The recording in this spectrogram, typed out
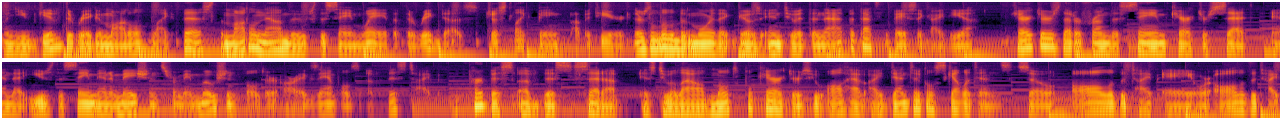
When you give the rig a model like this, the model now moves the same way that the rig does, just like being puppeteered. There's a little bit more that goes into it than that, but that's the basic idea. Characters that are from the same character set and that use the same animations from a motion folder are examples of this type. The purpose of this setup is to allow multiple characters who all have identical skeletons, so all of the type A or all of the type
